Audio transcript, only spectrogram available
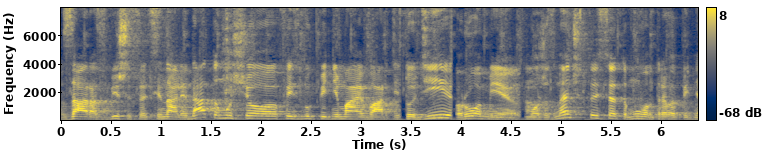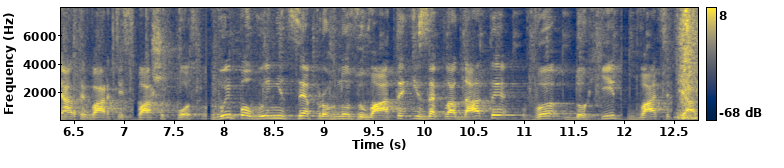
зараз збільшиться ціна ліда, тому що Facebook піднімає вартість. Тоді ромі може зменшитися, тому вам треба підняти вартість ваших послуг. Ви повинні це прогнозувати і закладати в дохід в 2025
